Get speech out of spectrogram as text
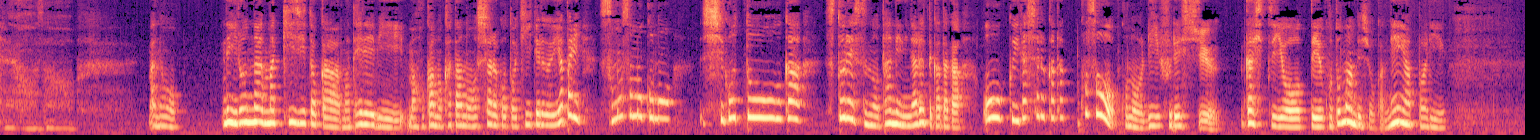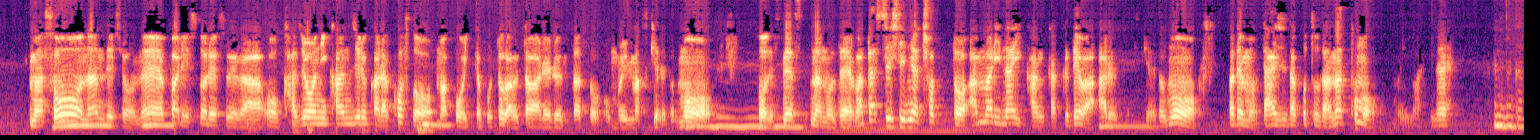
ほど。あの、ね、いろんな、まあ、記事とか、まあ、テレビ、まあ、他の方のおっしゃることを聞いてると、やっぱりそもそもこの仕事がストレスの種になるって方が多くいらっしゃる方こそ、このリフレッシュが必要っていうことなんでしょうかね、やっぱり。まあそうなんでしょうね。やっぱりストレスがを過剰に感じるからこそ、まあこういったことが歌われるんだと思いますけれども、そうですね。なので私自身にはちょっとあんまりない感覚ではあるんですけれども、まあでも大事なことだなとも思いますね。でもなんか、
